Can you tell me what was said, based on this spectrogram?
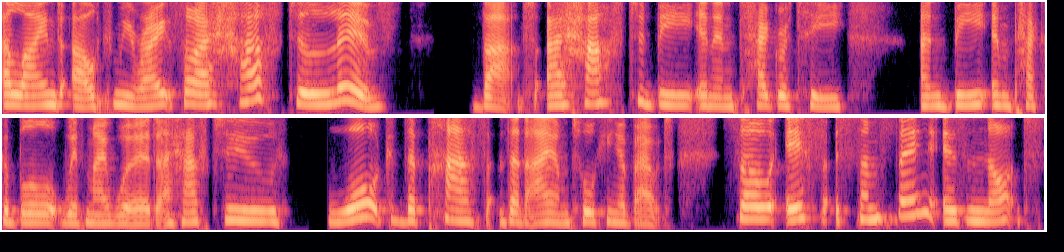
Aligned Alchemy, right? So, I have to live that. I have to be in integrity and be impeccable with my word. I have to walk the path that I am talking about. So, if something is not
